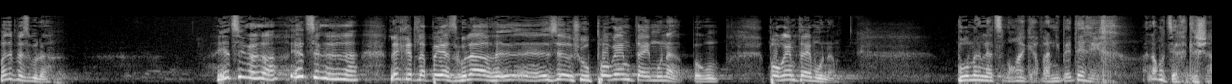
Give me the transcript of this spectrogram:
מה זה פי הסגולה? יצר הרע, יצר הרע. ללכת לפי הסגולה, זהו שהוא פורם את האמונה. פורם, פורם את האמונה. והוא אומר לעצמו, רגע, אבל אני בדרך, אני לא רוצה ללכת לשם.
